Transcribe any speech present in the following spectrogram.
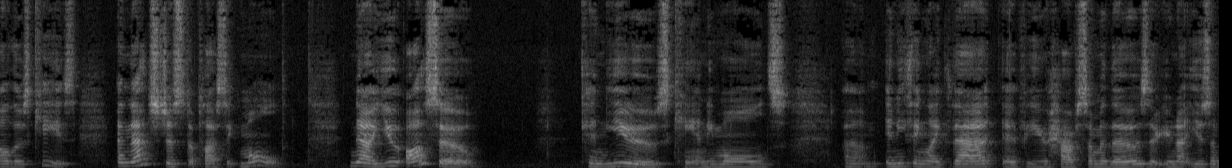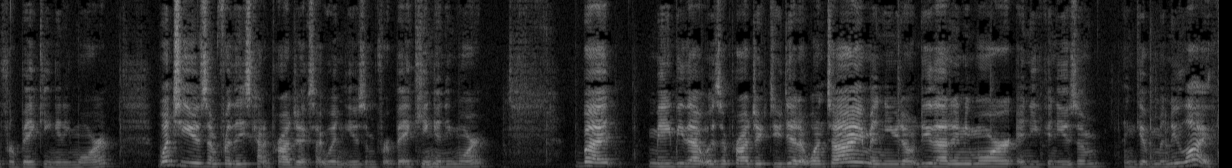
all those keys. And that's just a plastic mold. Now you also can use candy molds, um, anything like that if you have some of those that you're not using for baking anymore. Once you use them for these kind of projects, I wouldn't use them for baking anymore. But maybe that was a project you did at one time and you don't do that anymore and you can use them and give them a new life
